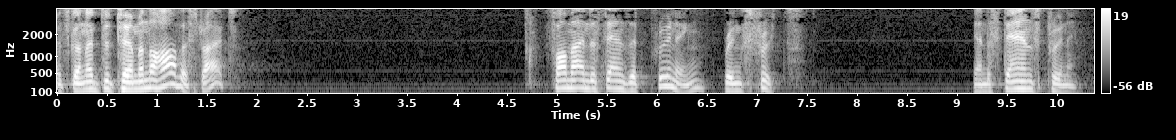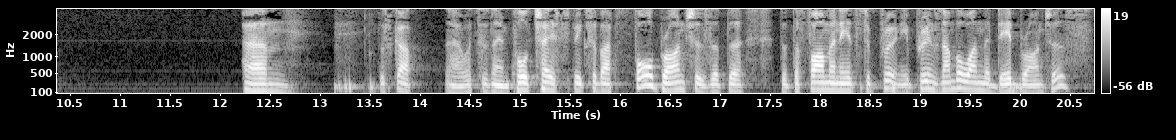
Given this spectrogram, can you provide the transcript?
it's going to determine the harvest, right? Farmer understands that pruning brings fruits. He understands pruning. Um, this guy, uh, what's his name? Paul Chase speaks about four branches that the, that the farmer needs to prune. He prunes number one, the dead branches.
